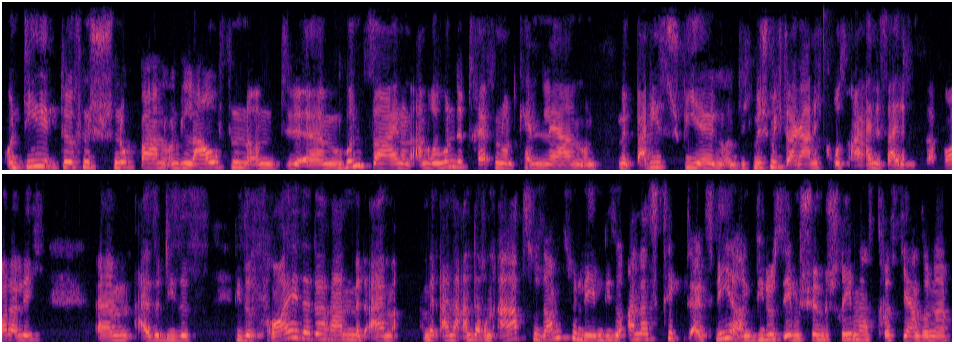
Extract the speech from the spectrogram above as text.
Und die dürfen schnuppern und laufen und ähm, Hund sein und andere Hunde treffen und kennenlernen und mit Buddies spielen. Und ich mische mich da gar nicht groß ein, es sei denn, es ist erforderlich. Ähm, also dieses, diese Freude daran, mit einem mit einer anderen Art zusammenzuleben, die so anders tickt als wir. Und wie du es eben schön beschrieben hast, Christian, so eine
